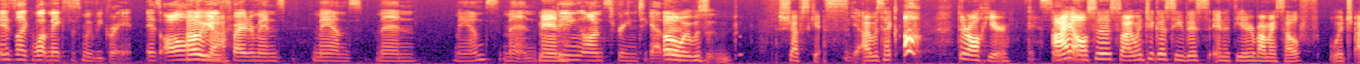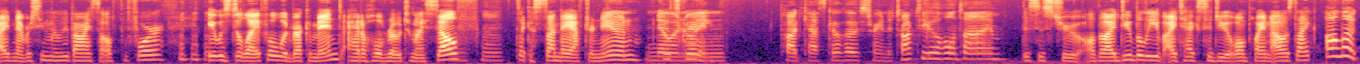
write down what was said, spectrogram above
is like what makes this movie great. Is all Oh, three yeah. Spider-Man's man's men, man's men Men. being on screen together. Oh, it was Chef's Kiss. Yeah. I was like, oh, they're all here. So I also, so I went to go see this in a theater by myself, which I'd never seen a movie by myself before. it was delightful, would recommend. I had a whole row to myself. Mm-hmm. It's like a Sunday afternoon. no it's great. annoying podcast co-host trying to talk to you the whole time. This is true. Although I do believe I texted you at one point and I was like, oh, look,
